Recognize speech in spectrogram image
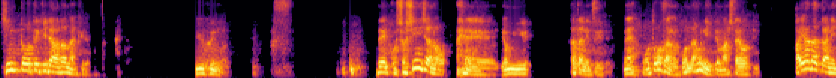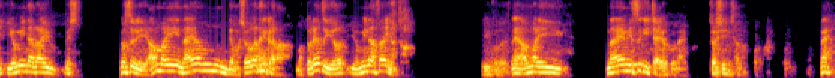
均等的であらなければならないというふうに言っています。で、初心者の、えー、読み方についてですね、お父さんがこんなふうに言ってましたよって言って、早らかに読み習いべし。要するに、あんまり悩んでもしょうがないから、まあ、とりあえず読みなさいよということですね。あんまり悩みすぎちゃよくない。初心者の頃は。ね。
